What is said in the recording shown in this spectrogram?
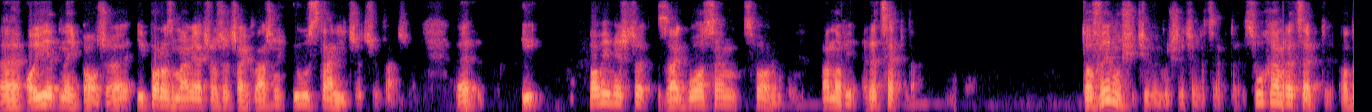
e, o jednej porze i porozmawiać o rzeczach ważnych i ustalić rzeczy ważne. E, I powiem jeszcze za głosem z forum. Panowie, recepta. To wy musicie wymyślić receptę. Słucham recepty od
